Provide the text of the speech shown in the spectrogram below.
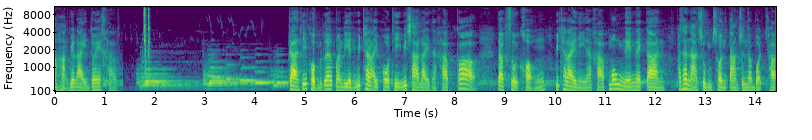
มหาวิทยาลัยด้วยครับ การที่ผมเลือกมาเรียนวิทยาลัยโพธิวิชาลัยนะครับ ก็หลักสูตรของวิทยาลัยนี้นะครับ มุ่งเน้นในการพัฒนาชุมชนตามชนบทครับ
